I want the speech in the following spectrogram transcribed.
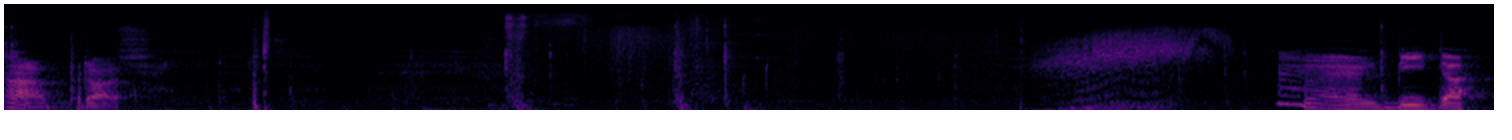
O, proszę. Hmm, bida.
